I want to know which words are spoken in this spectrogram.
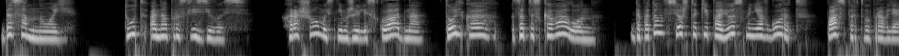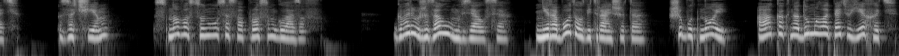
Да со мной. Тут она прослезилась. Хорошо мы с ним жили, складно. Только затасковал он. Да потом все ж таки повез меня в город, паспорт выправлять. Зачем? Снова сунулся с вопросом Глазов. Говорю же, за ум взялся. Не работал ведь раньше-то, шебутной, а как надумал опять уехать.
